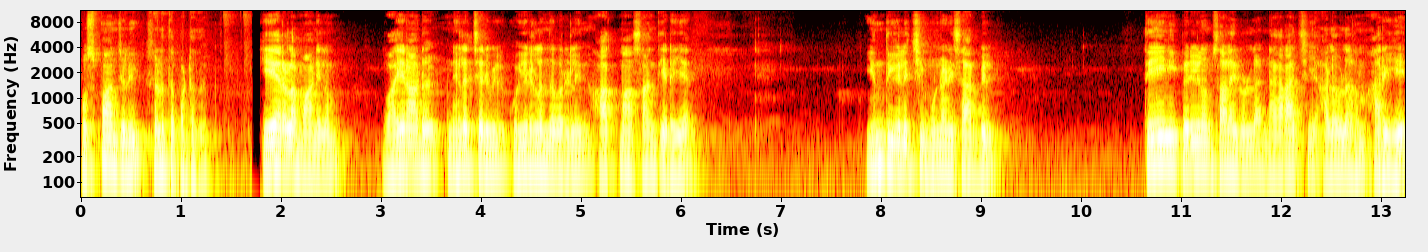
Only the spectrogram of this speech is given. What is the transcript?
புஷ்பாஞ்சலி செலுத்தப்பட்டது. கேரள மாநிலம் வயநாடு நிலச்சரிவில் உயிரிழந்தவர்களின் ஆத்மா சாந்தியடைய இந்து எழுச்சி முன்னணி சார்பில் தேனி பெரியகுளம் சாலையில் உள்ள நகராட்சி அலுவலகம் அருகே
